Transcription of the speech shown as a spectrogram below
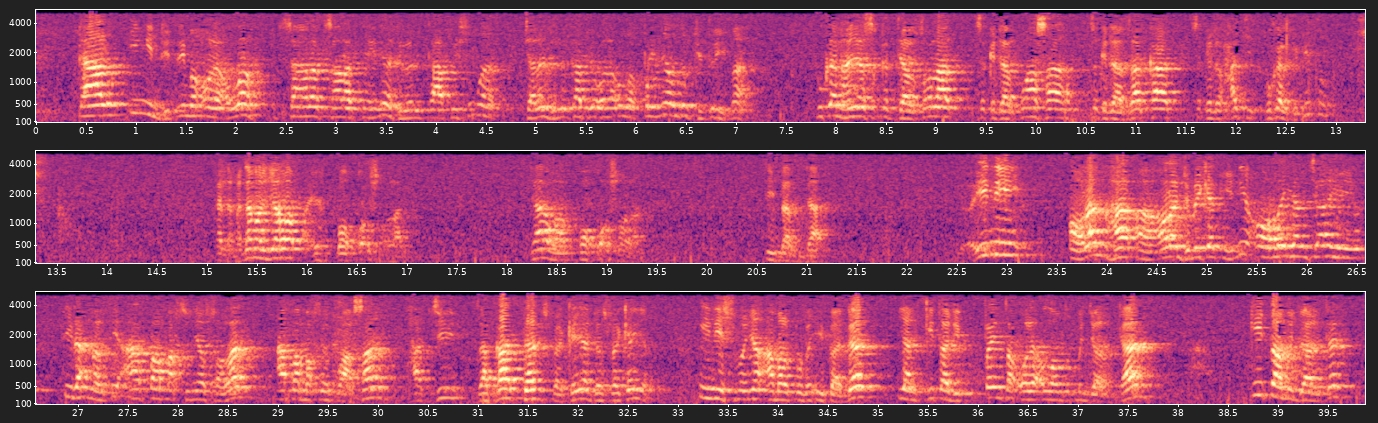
kalau ingin diterima oleh Allah, syarat-syaratnya ini adalah dilengkapi semua. Jalan dilengkapi oleh Allah, perlunya untuk diterima. Bukan hanya sekedar sholat, sekedar puasa, sekedar zakat, sekedar haji. Bukan begitu. Kadang-kadang jawab, ya pokok sholat. Jawab pokok sholat. Timbang tidak. Ya, ini orang orang demikian ini orang yang jahil. Tidak ngerti apa maksudnya sholat, apa maksudnya puasa, haji, zakat, dan sebagainya, dan sebagainya. Ini semuanya amal pun ibadat yang kita diperintah oleh Allah untuk menjalankan. Kita menjalankan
